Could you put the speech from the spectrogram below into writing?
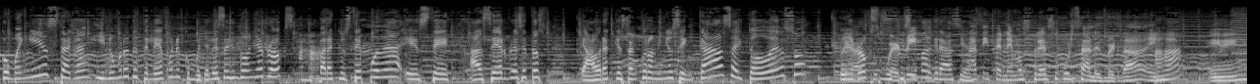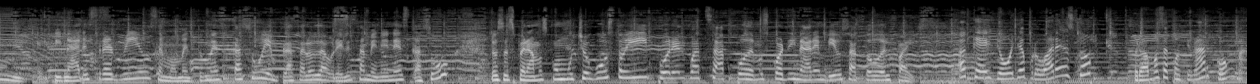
como en Instagram y números de teléfono, como ya le está diciendo Doña Rox, Ajá. para que usted pueda este, hacer recetas ahora que están con los niños en casa y todo eso. Doña Rox, muchísimas rico. gracias. Nati, tenemos tres sucursales, ¿verdad? En, Ajá. en Pinares Tres Ríos, en Momentum Escazú y en Plaza Los Laureles también en Escazú. Los esperamos con mucho gusto y por el WhatsApp podemos coordinar envíos a todo el país. Ok, yo voy a probar esto, pero vamos a continuar con más.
